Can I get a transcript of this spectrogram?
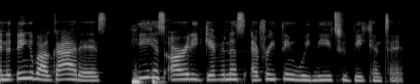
And the thing about God is, He has already given us everything we need to be content.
